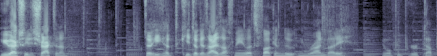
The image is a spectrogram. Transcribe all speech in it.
you actually distracted him. So he he took his eyes off me. Let's fucking loot and run, buddy. We won't be grouped up.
